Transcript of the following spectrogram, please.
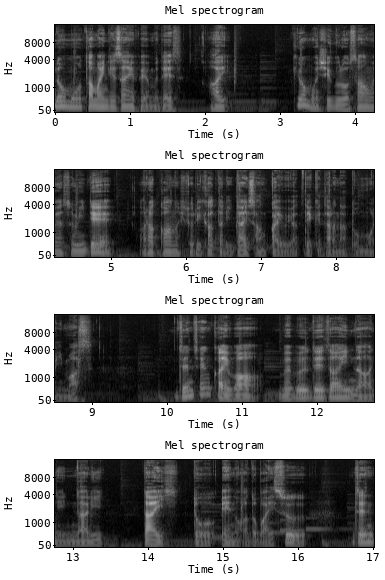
どうも、たまにデザイン FM です。はい。今日も石黒さんお休みで、荒川の一人語り第3回をやっていけたらなと思います。前々回は、ウェブデザイナーになりたい人へのアドバイス、前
